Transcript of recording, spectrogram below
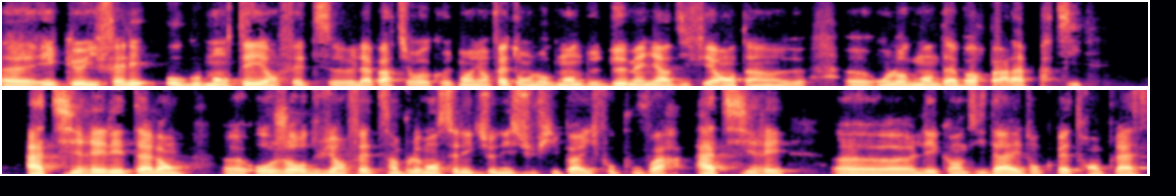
heu, et qu'il fallait augmenter, en fait, la partie recrutement et en fait, on l'augmente de 2 manières différentes, hein, on l'augmente d'abord par la partie attirer les talents. Euh, Aujourd'hui, en fait, simplement sélectionner suffit pas. Il faut pouvoir attirer euh, les candidats et donc mettre en place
